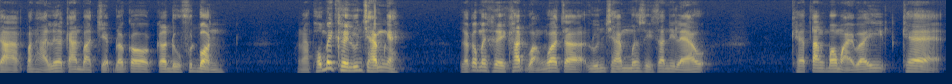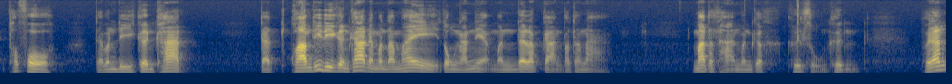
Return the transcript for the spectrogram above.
จากปัญหาเรื่องการบาดเจ็บแล้วก็กระดูกฟุตบอลนะผมไม่เคยลุ้นแชมป์ไง แล้วก็ไม่เคยคาดหวังว่าจะลุ้นแชมป์เมื่อซีซั่นที่แล้ว แค่ตั้งเป้าหมายไว้แค่ท็อปโฟแต่มันดีเกินคาด แต่ความที่ดีเกินคาดเนี่ยมันทำให้ตรงนั้นเนี่ยมันได้รับการพัฒนา มาตรฐานมันก็ขึ้นสูงขึ้น เพราะฉะนั้น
